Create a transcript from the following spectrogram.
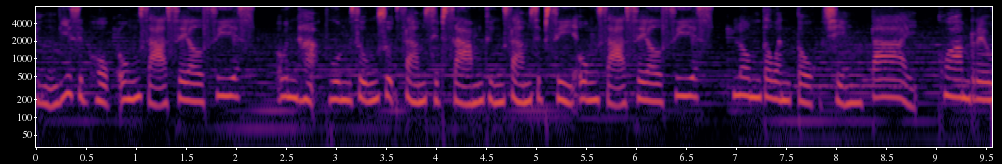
23-26 องศาเซลเซียส อุณหภูมิสูงสุด 33-34 องศาเซลเซียส ลมตะวันตกเฉียงใต้ ความเร็ว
